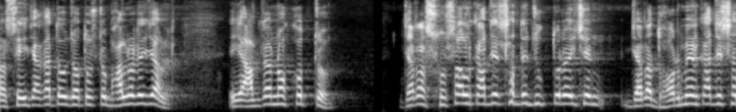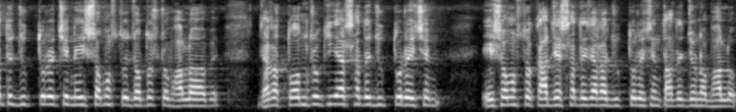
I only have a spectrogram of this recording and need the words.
না, সেই জায়গাতেও যথেষ্ট ভালো রেজাল্ট এই আদ্রা নক্ষত্র। যারা সোশ্যাল কাজের সাথে যুক্ত রয়েছেন, যারা ধর্মের কাজের সাথে যুক্ত রয়েছেন, এই সমস্ত যথেষ্ট ভালো হবে। যারা তন্ত্রক্রিয়ার সাথে যুক্ত রয়েছেন এই সমস্ত কাজের সাথে যারা যুক্ত রয়েছেন, তাদের জন্য ভালো।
